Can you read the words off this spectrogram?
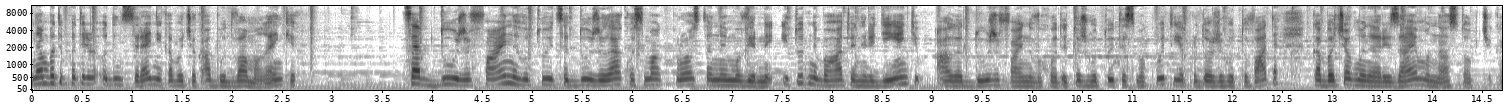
Нам буде потрібен один середній кабачок або два маленьких. Рецепт дуже файний, готується дуже легко, смак просто неймовірний. І тут небагато інгредієнтів, але дуже файно виходить. Тож готуйте, смакуйте, я продовжую готувати. Кабачок ми нарізаємо на стопчики.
